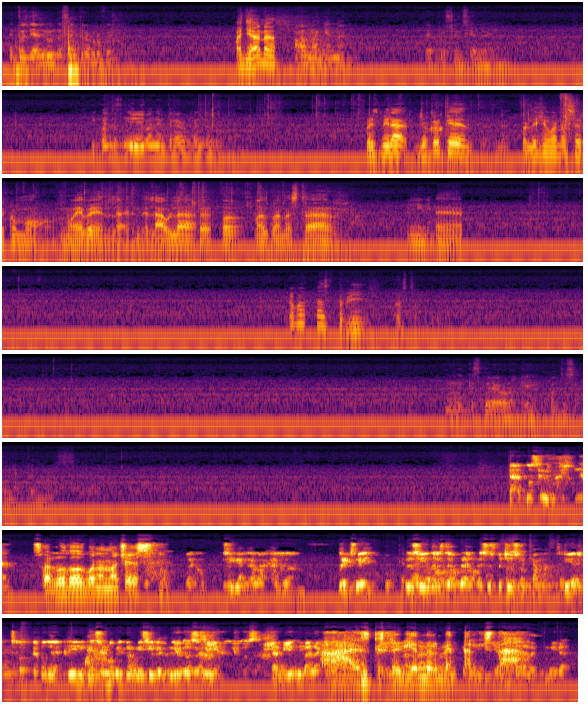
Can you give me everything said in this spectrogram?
Entonces ya el lunes entra, profe. mañana? Ah, mañana. Ya presencial ahí. ¿Y cuántos niños van a entrar? Pues mira, yo creo que en el colegio van a ser como nueve en, la, en el aula, pero todos más van a estar... En línea. eh, va a estar bien, No, hay que esperar a ver que, cuántos se conectan más. No se lo imagina. Saludos, buenas noches. Bueno, sigan trabajando. Rixley, ¿Qué lo siento, este hombre aún es sospechoso. lo de la clínica, es un móvil domicilio. Yo lo sabía. También iba a la Ah, es que estoy viendo el mentalista.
